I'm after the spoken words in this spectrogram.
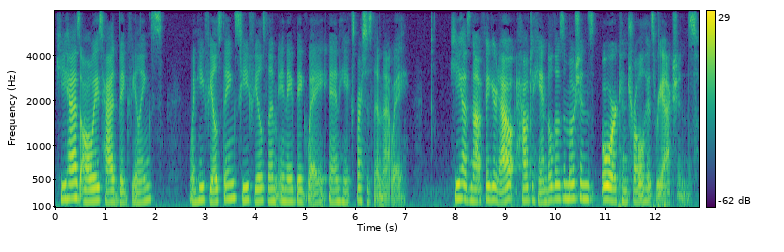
He has always had big feelings. When he feels things, he feels them in a big way and he expresses them that way. He has not figured out how to handle those emotions or control his reactions.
